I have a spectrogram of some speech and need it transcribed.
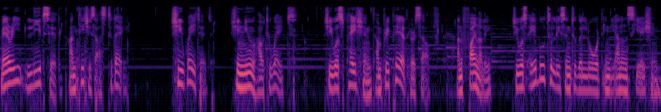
Mary lives it and teaches us today. She waited. She knew how to wait. She was patient and prepared herself. And finally, she was able to listen to the Lord in the Annunciation.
